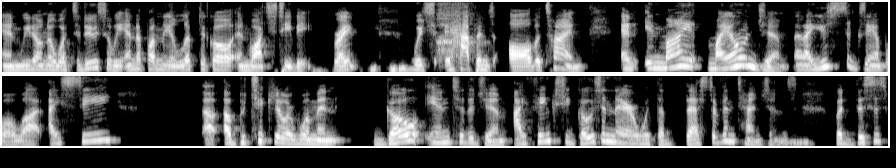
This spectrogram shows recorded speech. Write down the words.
and we don't know what to do. So we end up on the elliptical and watch tv right? Mm-hmm. Which happens all the time. And in my my own gym and i use this example a lot i see a, a particular woman go into the gym. I think she goes in there with the best of intentions, mm-hmm. but this is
